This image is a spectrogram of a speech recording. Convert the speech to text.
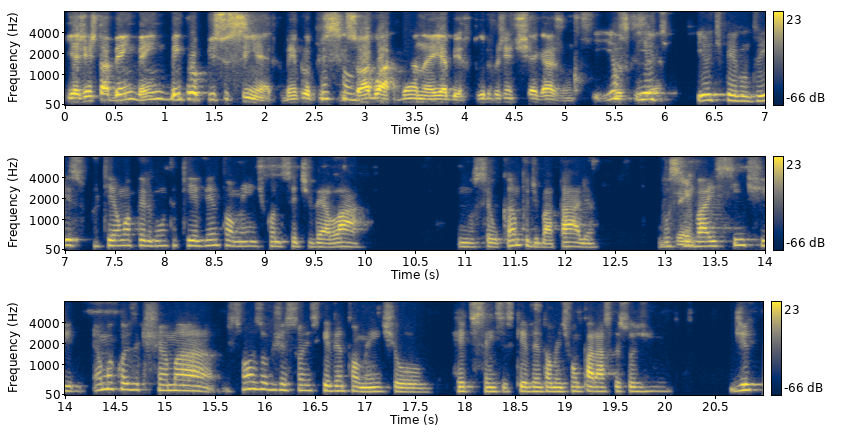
e a gente está bem, bem, bem propício, sim, Érico, bem propício, sim, só aguardando aí a abertura para a gente chegar junto. E eu, eu, te, eu te pergunto isso porque é uma pergunta que, eventualmente, quando você estiver lá, no seu campo de batalha, você Sim. vai sentir. É uma coisa que chama. São as objeções que eventualmente, ou reticências que eventualmente vão parar as pessoas de, de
